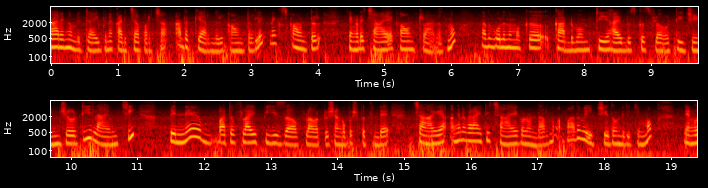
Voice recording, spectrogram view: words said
നാരങ്ങ മിഠായി പിന്നെ കടിച്ച പറിച്ച അതൊക്കെയായിരുന്നു ഒരു കൗണ്ടറിൽ നെക്സ്റ്റ് കൗണ്ടർ ഞങ്ങളുടെ ചായ കൗണ്ടറായിരുന്നു അതുപോലെ നമുക്ക് cardamom tea hibiscus flower tea ginger tea lime tea പിന്നെ ബട്ടർഫ്ലൈ പീസ് ഫ്ലവർ ടു ശംഖപുഷ്പത്തിന്റെ ചായ അങ്ങനെ വെറൈറ്റി ചായകളുണ്ടായിരുന്നു. അപ്പോൾ അത് വെയിറ്റ് ചെയ്തുകൊണ്ടിരിക്കുമ്പം ഞങ്ങൾ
